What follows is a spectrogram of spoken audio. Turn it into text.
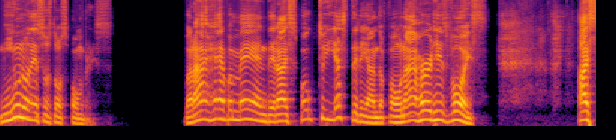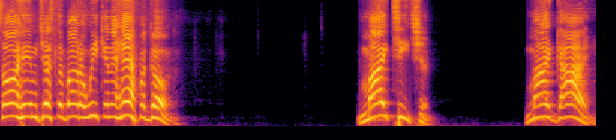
ni uno de esos dos hombres. But I have a man that I spoke to yesterday on the phone. I heard his voice. I saw him just about a week and a half ago. My teacher, my guide,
